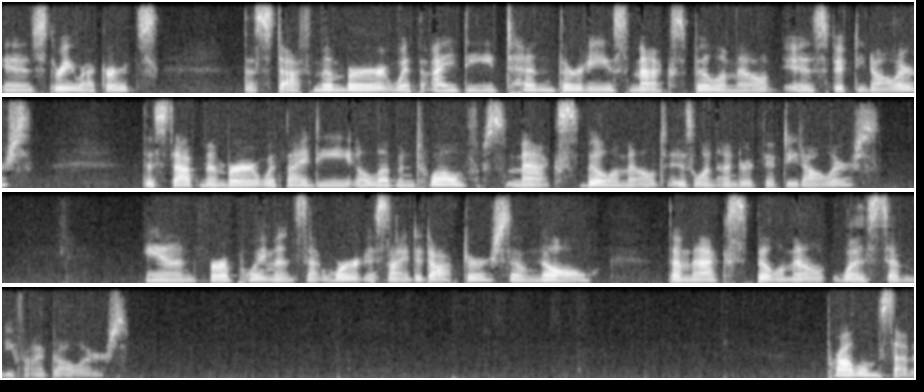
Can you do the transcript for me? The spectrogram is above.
is three records. The staff member with ID 1030's max bill amount is $50. The staff member with ID 1112's max bill amount is $150 and for appointments that weren't assigned a doctor, so null, the max bill amount was $75. Problem 7.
